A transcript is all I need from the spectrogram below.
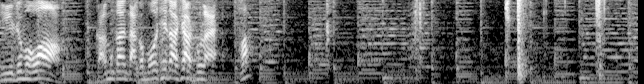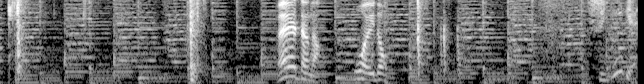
你这么旺，敢不敢打个摩天大厦出来？好。哎，等等，握一动。十一点。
